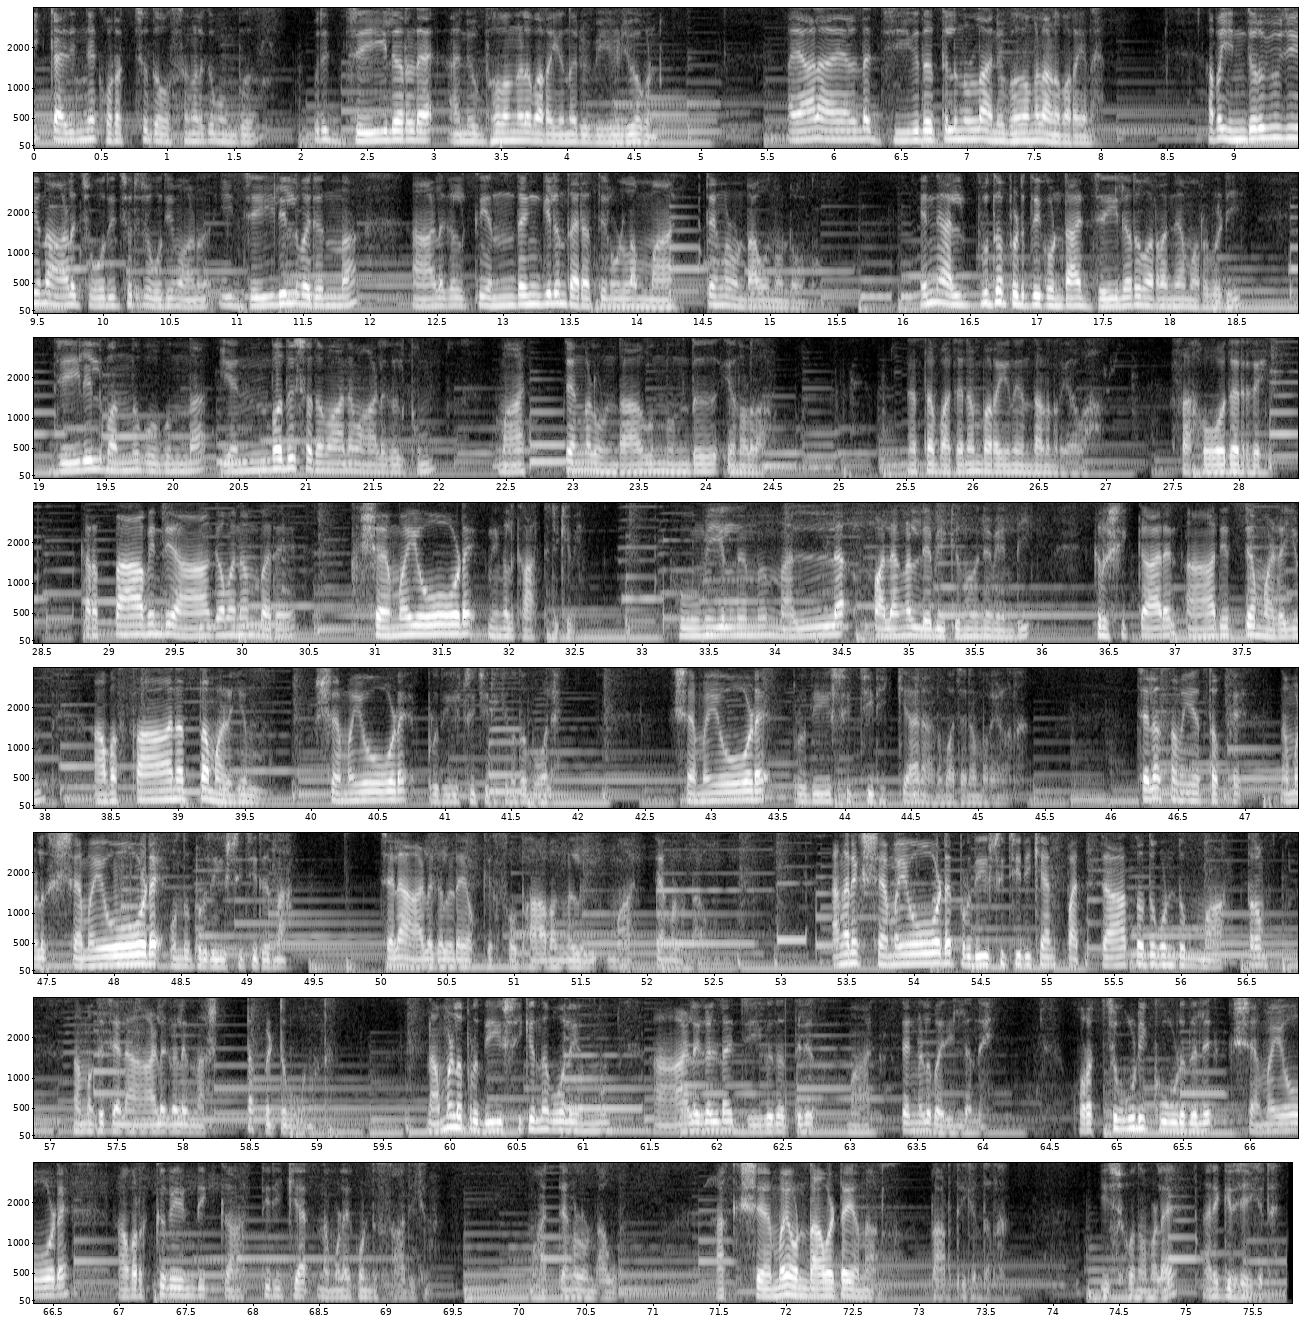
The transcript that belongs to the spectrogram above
ഈ കഴിഞ്ഞ കുറച്ച് ദിവസങ്ങൾക്ക് മുമ്പ് ഒരു ജയിലറുടെ അനുഭവങ്ങൾ പറയുന്ന ഒരു വീഡിയോ കണ്ടു. അയാൾ അയാളുടെ ജീവിതത്തിൽ നിന്നുള്ള അനുഭവങ്ങളാണ് പറയുന്നത്. അപ്പോൾ ഇന്റർവ്യൂ ചെയ്യുന്ന ആൾ ചോദിച്ചൊരു ചോദ്യമാണ് ഈ ജയിലിൽ വരുന്ന ആളുകൾക്ക് എന്തെങ്കിലും തരത്തിലുള്ള മാറ്റങ്ങൾ ഉണ്ടാകുന്നുണ്ടോ എന്ന്. എന്നെ അത്ഭുതപ്പെടുത്തിക്കൊണ്ട് ആ ജയിലർ പറഞ്ഞ മറുപടി ജയിലിൽ വന്നു പോകുന്ന എൺപത് ശതമാനം ആളുകൾക്കും മാറ്റങ്ങൾ ഉണ്ടാകുന്നുണ്ട് എന്നുള്ളതാണ്. ഇന്നത്തെ വചനം പറയുന്നത് എന്താണെന്ന് അറിയാവാ സഹോദരരെ. കർത്താവിന്റെ ആഗമനം വരെ ക്ഷമയോടെ നിങ്ങൾ കാത്തിരിക്കുവിൻ. ഭൂമിയിൽ നിന്ന് നല്ല ഫലങ്ങൾ ലഭിക്കുന്നതിന് വേണ്ടി കൃഷിക്കാരൻ ആദ്യത്തെ മഴയും അവസാനത്തെ മഴയും ക്ഷമയോടെ പ്രതീക്ഷിച്ചിരിക്കുന്നത് പോലെ. ക്ഷമയോടെ പ്രതീക്ഷിച്ചിരിക്കാനാണ് വചനം പറയുന്നത്. ചില സമയത്തൊക്കെ നമ്മൾ ക്ഷമയോടെ ഒന്ന് പ്രതീക്ഷിച്ചിരുന്ന ചില ആളുകളുടെയൊക്കെ സ്വഭാവങ്ങളിൽ മാറ്റങ്ങളുണ്ടാകും അങ്ങനെ ക്ഷമയോടെ പ്രതീക്ഷിച്ചിരിക്കാൻ പറ്റാത്തത് കൊണ്ട് മാത്രം നമുക്ക് ചില ആളുകളെ നഷ്ടപ്പെട്ടു പോകുന്നുണ്ട്. നമ്മൾ പ്രതീക്ഷിക്കുന്ന പോലെയൊന്നും ആളുകളുടെ ജീവിതത്തിൽ മാറ്റങ്ങൾ വരില്ലെന്നേ. കുറച്ചുകൂടി കൂടുതൽ ക്ഷമയോടെ അവർക്ക് വേണ്ടി കാത്തിരിക്കാൻ നമ്മളെ കൊണ്ട് സാധിക്കണം മാറ്റങ്ങളുണ്ടാവും ആ ക്ഷമ ഉണ്ടാവട്ടെ എന്നാണ് പ്രാർത്ഥിക്കേണ്ടത്. ഈശോ നമ്മളെ അനുഗ്രഹിക്കട്ടെ.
